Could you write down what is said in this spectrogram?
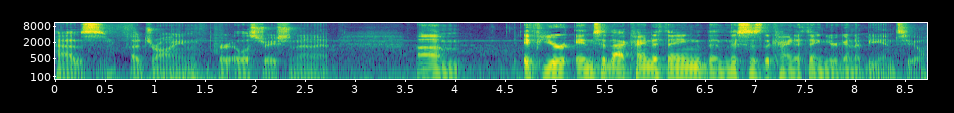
has a drawing or illustration in it. Um, if you're into that kind of thing then this is the kind of thing you're going to be into.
